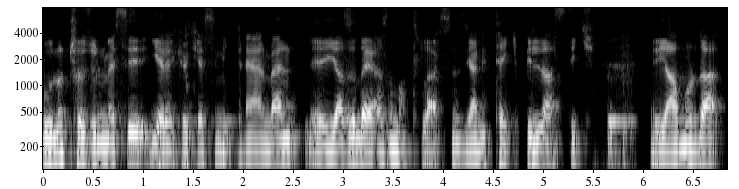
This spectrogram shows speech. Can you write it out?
bunun çözülmesi gerekiyor kesinlikle. Yani ben e, yazı da yazdım hatırlarsınız. Yani tek bir lastik e, yağmurda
